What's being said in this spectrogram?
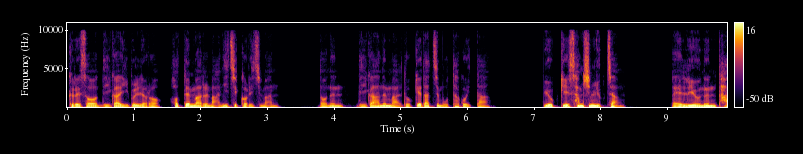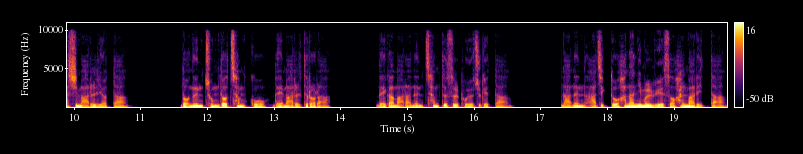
그래서 네가 입을 열어 헛된 말을 많이 찌꺼리지만 너는 네가 하는 말도 깨닫지 못하고 있다. 욥기 36장 엘리우는 다시 말을 이었다. 너는 좀 더 참고 내 말을 들어라. 내가 말하는 참뜻을 보여주겠다. 나는 아직도 하나님을 위해서 할 말이 있다.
